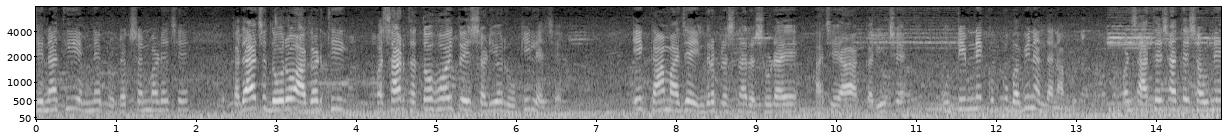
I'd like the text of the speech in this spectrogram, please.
જેનાથી એમને પ્રોટેક્શન મળે છે. કદાચ દોરો આગળથી પસાર થતો હોય તો એ સળિયો રોકી લે છે. એ કામ આજે ઇન્દ્રપ્રસ્થના રસોડાએ આજે આ કર્યું છે. હું ટીમને ખૂબ ખૂબ અભિનંદન આપું છું. પણ સાથે સાથે સૌને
